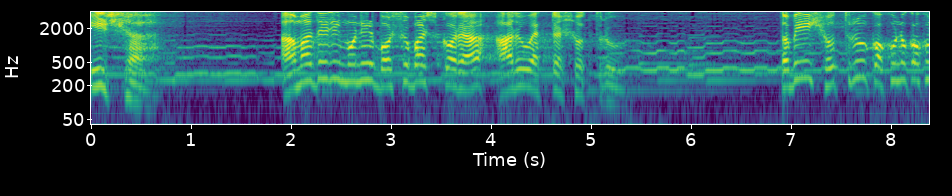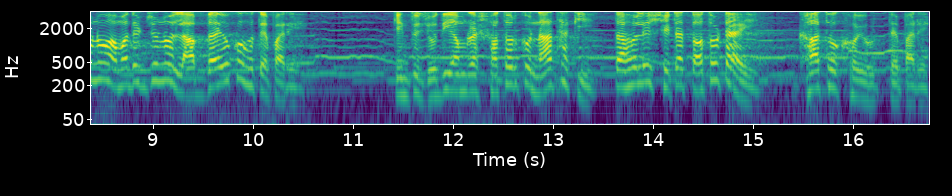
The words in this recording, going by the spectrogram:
ঈর্ষা। আমাদেরই মনে বসবাস করা আরও একটা শত্রু। তবে এই শত্রু কখনো কখনো আমাদের জন্য লাভদায়কও হতে পারে। কিন্তু যদি আমরা সতর্ক না থাকি, তাহলে সেটা ততটাই ঘাতক হয়ে উঠতে পারে।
